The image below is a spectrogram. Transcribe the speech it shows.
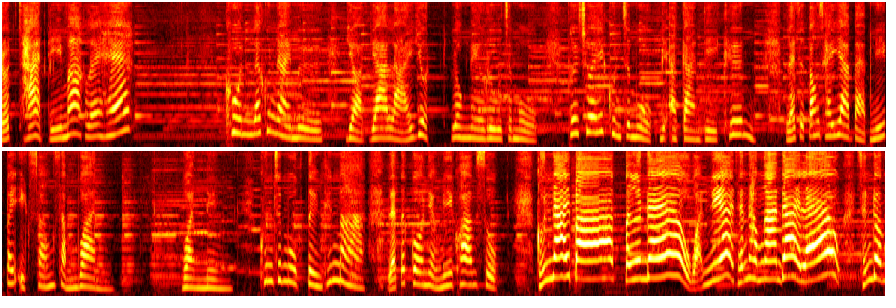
รสชาติดีมากเลยแฮะ คุณและคุณนายมือ หยอดยาหลายหยดลงในรูจมูก เพื่อช่วยให้คุณจมูกมีอาการดีขึ้น และจะต้องใช้ยาแบบนี้ไปอีกสองสามวัน วันหนึ่ง คุณจมูกตื่นขึ้นมา และตะโกนอย่างมีความสุข คุณนายปากตื่นแล้ว วันเนี้ยฉันทำงานได้แล้ว ฉันดม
